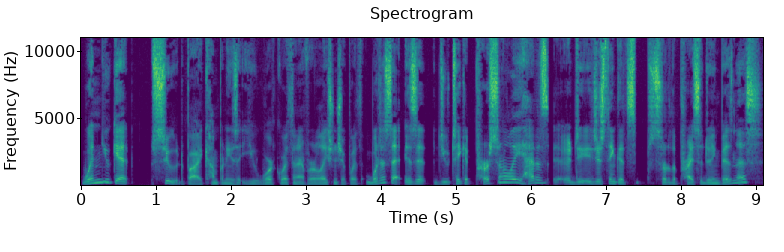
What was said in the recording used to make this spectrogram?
When you get sued by companies that you work with and have a relationship with, what is that? Is it? Do you take it personally? How does? Do you just think it's sort of the price of doing business?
